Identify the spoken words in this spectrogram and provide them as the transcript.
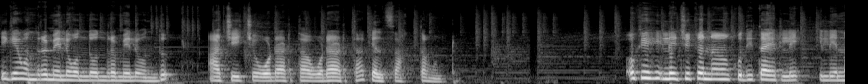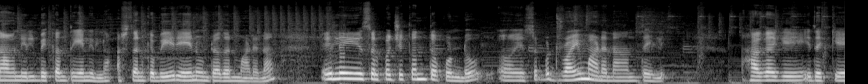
ಹೀಗೆ ಒಂದರ ಮೇಲೆ ಒಂದು, ಒಂದರ ಮೇಲೆ ಒಂದು. ಆಚೆ ಈಚೆ ಓಡಾಡ್ತಾ ಓಡಾಡ್ತಾ ಕೆಲಸ ಆಗ್ತಾ ಉಂಟು. ಓಕೆ ಇಲ್ಲಿ ಚಿಕನ್ ಕುದೀತಾ ಇರಲಿ. ಇಲ್ಲಿ ನಾವು ನಿಲ್ಲಬೇಕಂತ ಏನಿಲ್ಲ. ಅಷ್ಟು ತನಕ ಬೇರೆ ಏನು ಉಂಟು ಅದನ್ನು ಮಾಡೋಣ. ಇಲ್ಲಿ ಸ್ವಲ್ಪ ಚಿಕನ್ ತಗೊಂಡು ಸ್ವಲ್ಪ ಡ್ರೈ ಮಾಡೋಣ ಅಂತ ಹೇಳಿ. ಹಾಗಾಗಿ ಇದಕ್ಕೆ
